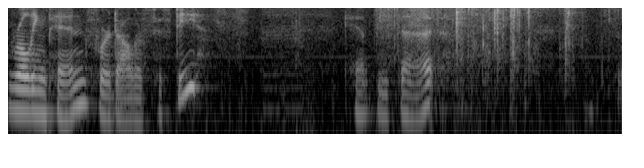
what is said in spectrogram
rolling pin for $1.50. Can't beat that. See.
